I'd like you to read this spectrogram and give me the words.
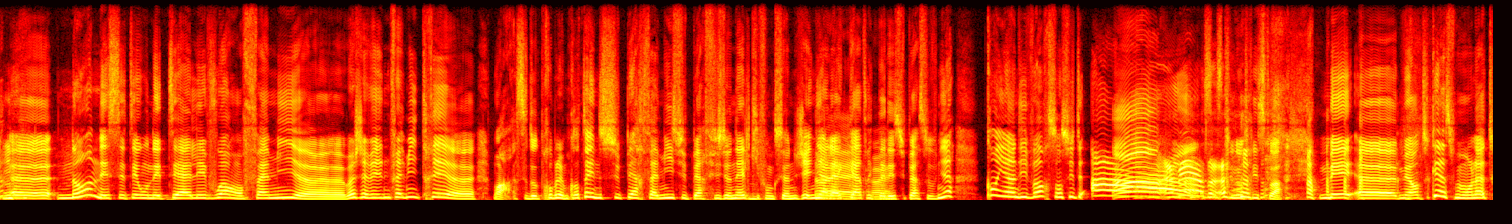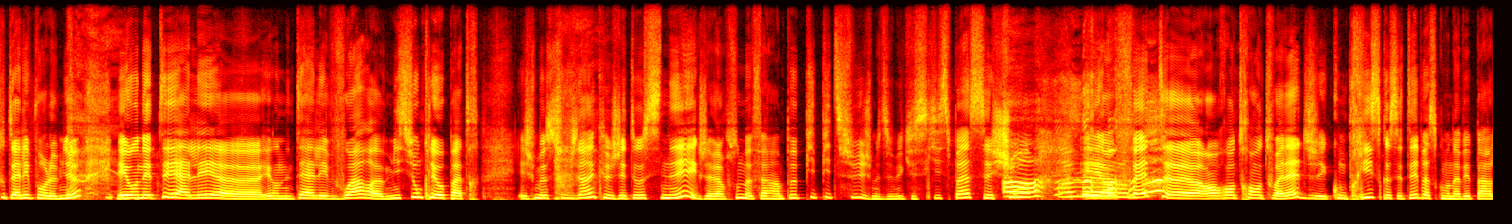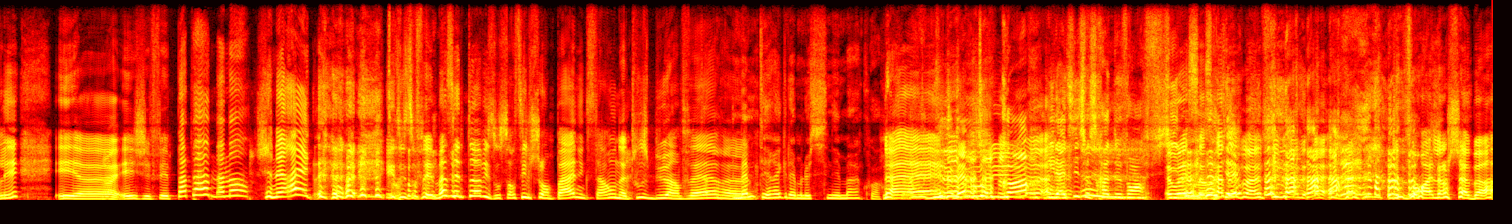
Euh, non, mais c'était on était allé voir en famille. euh, moi j'avais une famille très. euh, bon, c'est d'autres problèmes. Quand t'as une super famille super fusionnelle qui fonctionne génial à Ouais, quatre et que t'as ouais. des super souvenirs, quand il y a un divorce ensuite ah, merde, c'est une autre histoire. Mais euh, mais en tout cas à ce moment-là tout allait pour le mieux et on était allé euh, et on était allé voir euh, Mission Cléopâtre. Et je me souviens que j'étais au ciné et que j'avais l'impression de me faire un peu pipi dessus. Et je me disais, mais qu'est-ce qui se passe? C'est chaud. Ah, et en fait, euh, en rentrant aux toilettes, j'ai compris ce que c'était parce qu'on en avait parlé. Et, euh, Ouais. et j'ai fait, papa, maman, j'ai mes règles. et ils ont fait, Mazel Tov, ils ont sorti le champagne, etc. On a tous bu un verre. euh. Même tes règles aiment le cinéma, quoi. Ouais. Même ton corps, il a dit ce sera devant un film. Ouais, ça sera devant un film euh, devant Alain Chabat.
